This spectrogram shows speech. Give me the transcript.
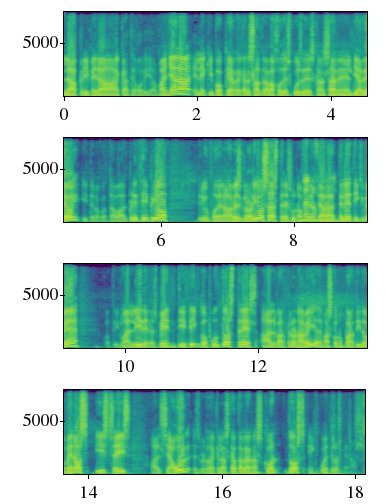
la primera categoría. Mañana el equipo que regresa al trabajo después de descansar en el día de hoy, y te lo contaba al principio, triunfo del Alavés gloriosas, 3-1 frente al Athletic B. Continúan líderes, 25 puntos, 3 al Barcelona B y además con un partido menos y 6 al Seaul. Es verdad que las catalanas con dos encuentros menos.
